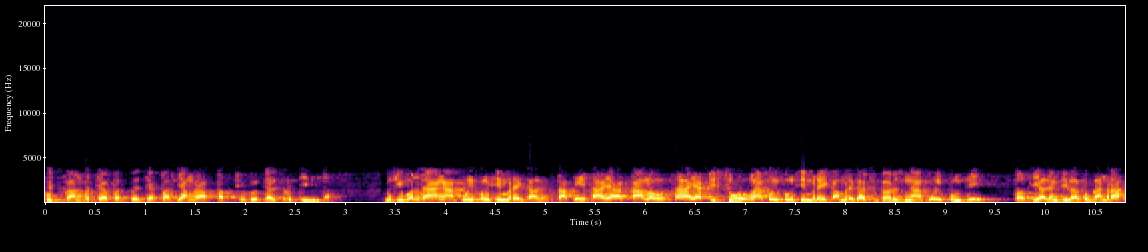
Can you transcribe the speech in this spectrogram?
bukan pejabat-pejabat yang rapat di hotel berbintang. Meskipun saya ngakui fungsi mereka, tapi saya kalau saya disuruh ngakui fungsi mereka, mereka juga harus ngakui fungsi sosial yang dilakukan rak.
